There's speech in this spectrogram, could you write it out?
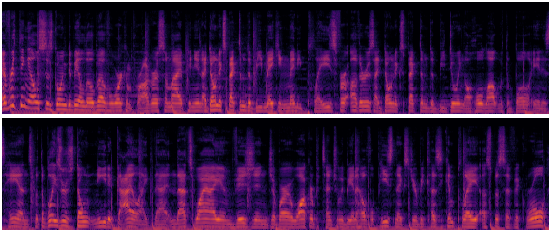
Everything else is going to be a little bit of a work in progress, in my opinion. I don't expect him to be making many plays for others. I don't expect him to be doing a whole lot with the ball in his hands, but the Blazers don't need a guy like that, and that's why I envision Jabari Walker potentially being a helpful piece next year because he can play a specific role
